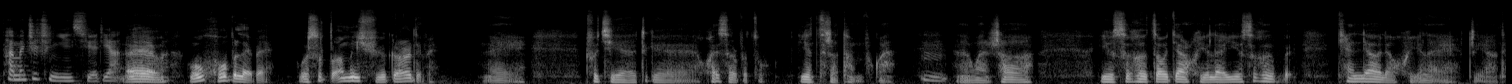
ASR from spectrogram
他们支持您学这样的哎我活不来呗，我是专门学歌儿的呗，哎，出去这个坏事儿不做，因此说他们不管。嗯，晚上有时候早点回来，有时候白天亮了回来，这样的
